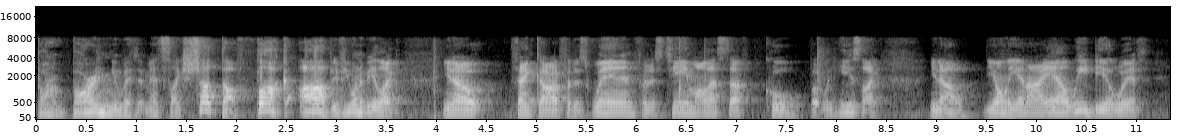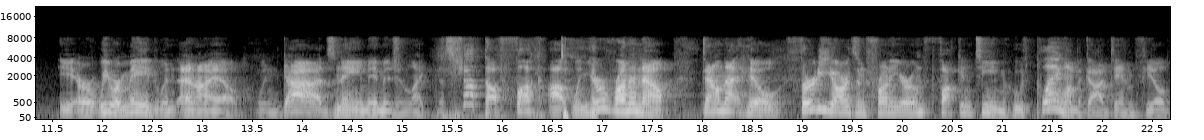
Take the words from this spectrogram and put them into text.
bombarding you with it, man. It's like shut the fuck up. If you want to be like, you know, thank God for this win, for this team, all that stuff, cool. But when he's like, you know, the only NIL we deal with, or we were made when NIL, when God's name, image, and likeness. Shut the fuck up. When you're running out down that hill, 30 yards in front of your own fucking team, who's playing on the goddamn field,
